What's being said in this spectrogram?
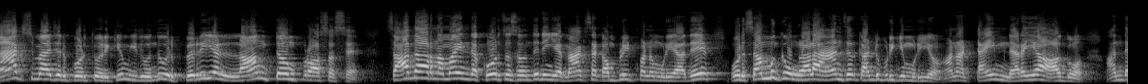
மேக்ஸ் மேஜர் பொறுத்த வரைக்கும் இது வந்து ஒரு பெரிய லாங் டேர்ம் ப்ராசஸ் சாதாரணமாக இந்த கோர்சஸ் வந்து நீங்கள் மேக்ஸை கம்ப்ளீட் பண்ண முடியாது. ஒரு சம்முக்கு உங்களால் ஆன்சர் கண்டுபிடிக்க முடியும். ஆனால் டைம் நிறையா ஆகும். அந்த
